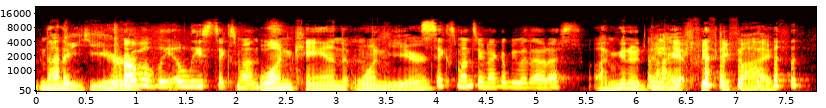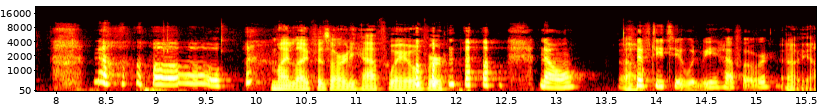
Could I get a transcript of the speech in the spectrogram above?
not a year. Probably at least six months. One can, one year. Six months, you're not going to be without us. I'm gonna die mean, at 55. No. My life is already halfway over. No. Oh. 52 would be half over. Oh yeah,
